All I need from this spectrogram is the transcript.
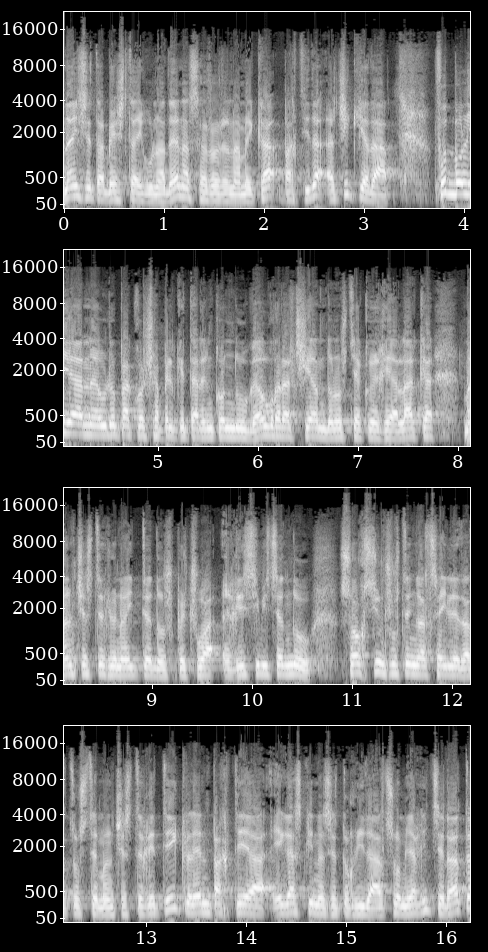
naiz eta besta eguna den, azarroren ameka, partida atxikia da. Futbolian Europako xapelketaren kondu gaur ratxian donostiako errealak Manchester United ospetsua errezibitzen du. Zorziun susten galtzaile datuzte Manchesteretik, lehen partea egazkin ez etorri da atzo miarritzerat,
